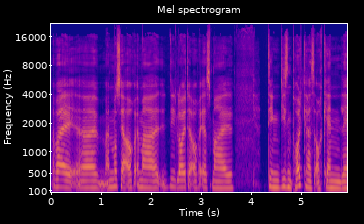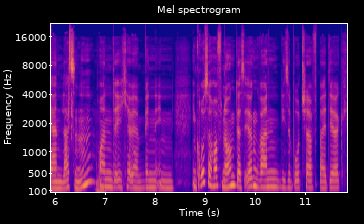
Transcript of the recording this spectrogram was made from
weil äh, man muss ja auch immer die Leute auch erstmal den, diesen Podcast auch kennenlernen lassen. Mhm. Und ich äh, bin in, in großer Hoffnung, dass irgendwann diese Botschaft bei Dirk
